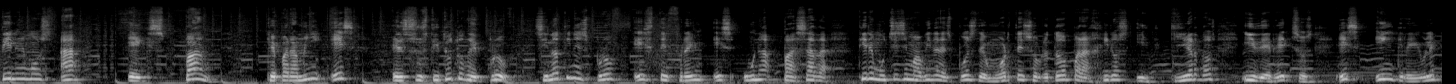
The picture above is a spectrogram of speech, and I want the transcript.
Tenemos a Expand, que para mí es el sustituto de Proof. Si no tienes Proof, este frame es una pasada. Tiene muchísima vida después de muerte, sobre todo para giros izquierdos y derechos. Es increíble,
